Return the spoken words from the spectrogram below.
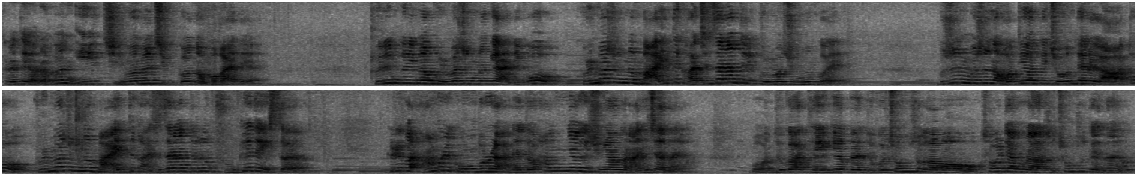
그런데 여러분 이 질문을 짚고 넘어가야 돼요. 그림 그리면 굶어 죽는 게 아니고 굶어 죽는 마인드 가진 사람들이 굶어 죽는 거예요. 무슨 무슨 어디 어디 좋은 데를 나와도 굶어 죽는 마인드 가진 사람들은 굶게 돼 있어요. 그리고 아무리 공부를 안 해도 학력이 중요한 건 아니잖아요. 뭐 누가 대기업에 누구 총수가 뭐 서울대학 나와서 총수 됐나요?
